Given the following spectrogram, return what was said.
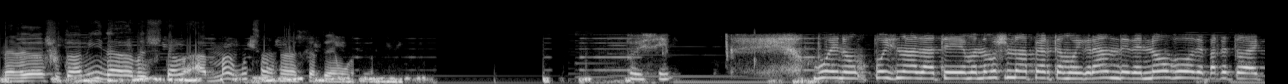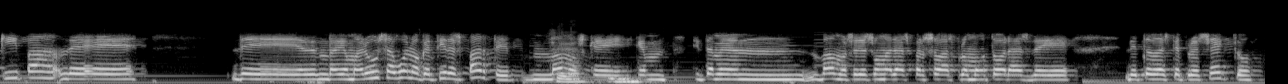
Me ha resultado a mí, le ha resultado a más, muchas más gente del mundo. Pois sí. Bueno, pois nada, te mandamos unha aperta moi grande de novo de parte de toda a equipa de de Radio Marusa, bueno, que tires parte, vamos, sí. que, que ti tamén, vamos, eres unha das persoas promotoras de, de todo este proxecto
